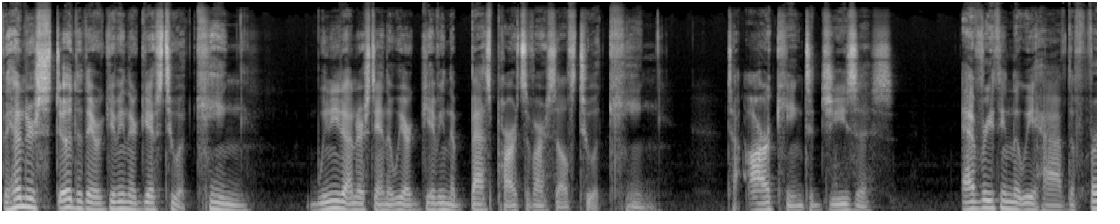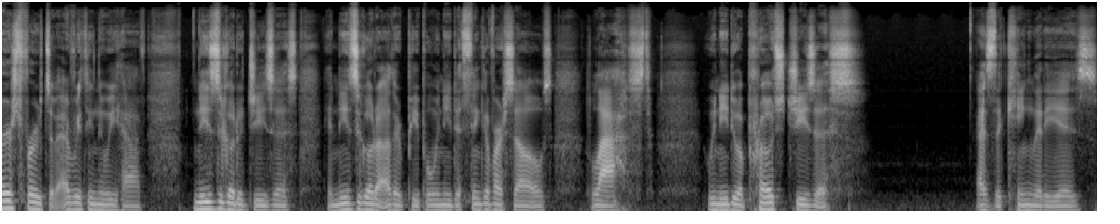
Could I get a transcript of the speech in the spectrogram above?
They understood that they were giving their gifts to a king. We need to understand that we are giving the best parts of ourselves to a king, to our king, to Jesus. Everything that we have, the first fruits of everything that we have, needs to go to Jesus. It needs to go to other people. We need to think of ourselves last. We need to approach Jesus as the king that he is.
